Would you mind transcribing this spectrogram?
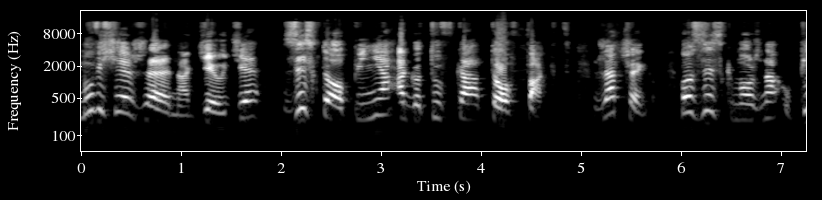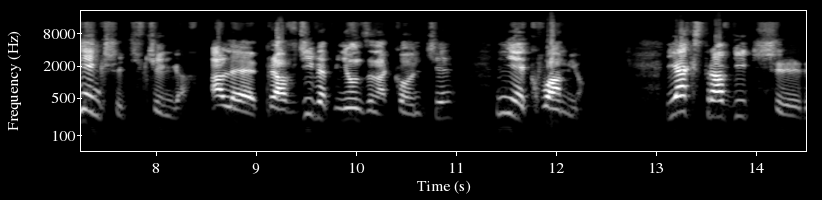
Mówi się, że na giełdzie zysk to opinia, a gotówka to fakt. Dlaczego? Bo zysk można upiększyć w księgach, ale prawdziwe pieniądze na koncie nie kłamią. Jak sprawdzić, czy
